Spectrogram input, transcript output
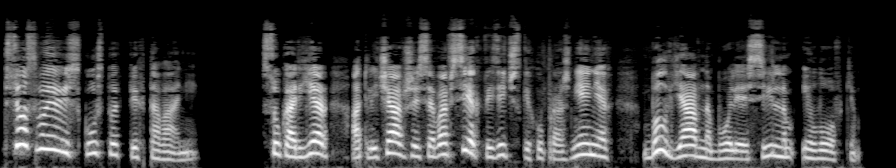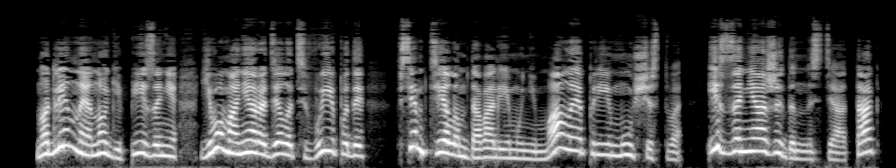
все свое искусство в фехтовании. Сукарьер, отличавшийся во всех физических упражнениях, был явно более сильным и ловким. Но длинные ноги Пизани, его манера делать выпады, всем телом давали ему немалое преимущество из-за неожиданности атак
